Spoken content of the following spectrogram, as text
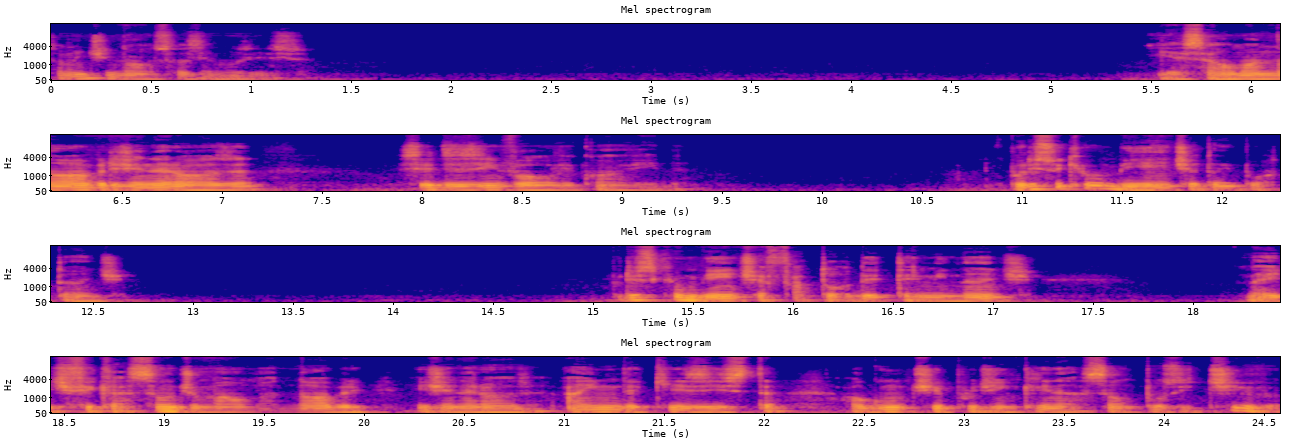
Somente nós fazemos isso. E essa alma nobre e generosa se desenvolve com a vida. Por isso que o ambiente é tão importante. Por isso que o ambiente é fator determinante na edificação de uma alma nobre e generosa, ainda que exista algum tipo de inclinação positiva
